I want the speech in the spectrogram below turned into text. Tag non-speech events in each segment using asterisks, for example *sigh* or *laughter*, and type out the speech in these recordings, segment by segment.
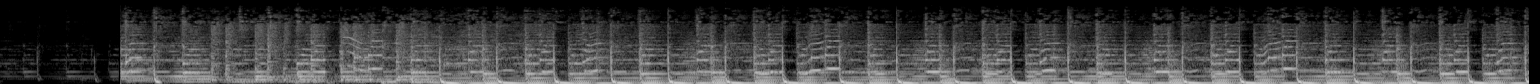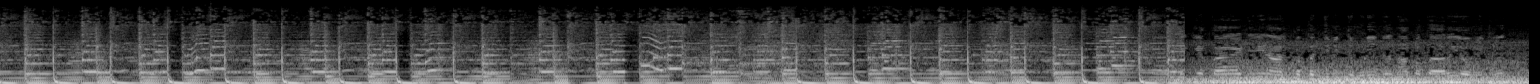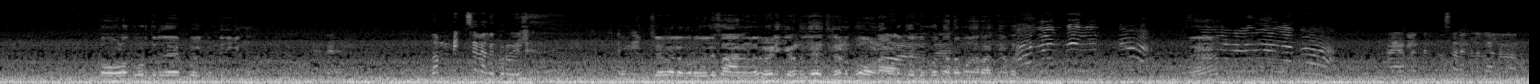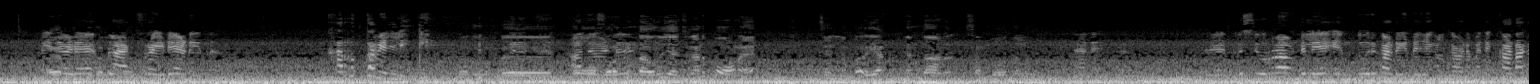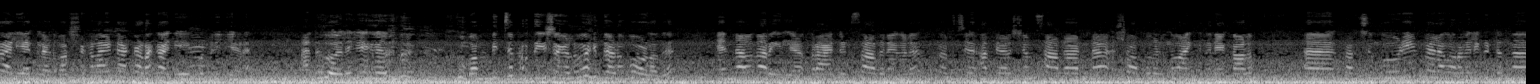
ചെല്ലുമ്പോ കഥ മാറാൻ ഇവിടെ ബ്ലാക്ക് ഫ്രൈഡേ ആണ് ഇന്ന്. കറുത്ത വെള്ളി. അതുകൊണ്ട് *laughs* വിചാരിച്ചിട്ടാണ് പോണേ. ചെല്ലുമ്പോ അറിയാം എന്താണ് സംഭവം എന്നുള്ളത്. അതെ. തൃശ്ശൂർ റൗണ്ടിൽ എന്തോ ഒരു കടയുണ്ട് ഞങ്ങൾക്ക് അവിടെ. മറ്റേ കട കാലിയാക്കലാണ്. വർഷങ്ങളായിട്ട് ആ കട കാലിയായിക്കൊണ്ടിരിക്കുകയാണ്. അതുപോലെ ഞങ്ങൾ വമ്പിച്ച പ്രതീക്ഷകളുമായിട്ടാണ് പോണത്. എന്താണെന്ന് അറിയില്ല ബ്രാൻഡഡ് സാധനങ്ങൾ കുറച്ച് അത്യാവശ്യം സാധാരണ ഷോപ്പുകളിൽ നിന്ന് വാങ്ങിക്കുന്നതിനേക്കാളും കുറച്ചും കൂടി വില കുറവിൽ കിട്ടുന്ന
